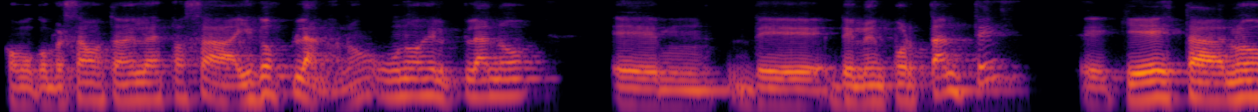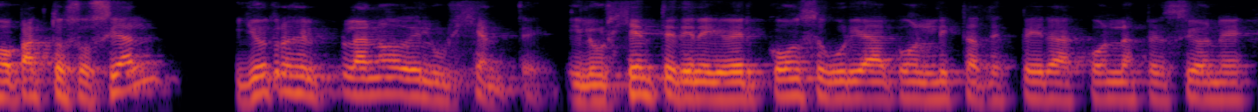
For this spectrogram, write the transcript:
como conversamos también la vez pasada, hay dos planos, ¿no? Uno es el plano em, de, lo importante, que es este nuevo pacto social, y otro es el plano del urgente. Y lo urgente tiene que ver con seguridad, con listas de espera, con las pensiones,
